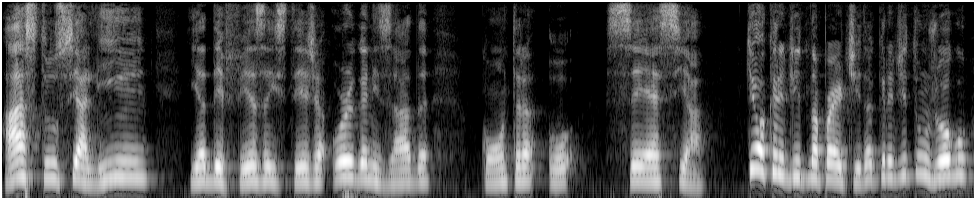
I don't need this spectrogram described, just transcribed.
astros se alinhem e a defesa esteja organizada contra o CSA. Que eu acredito na partida? acredito um jogo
